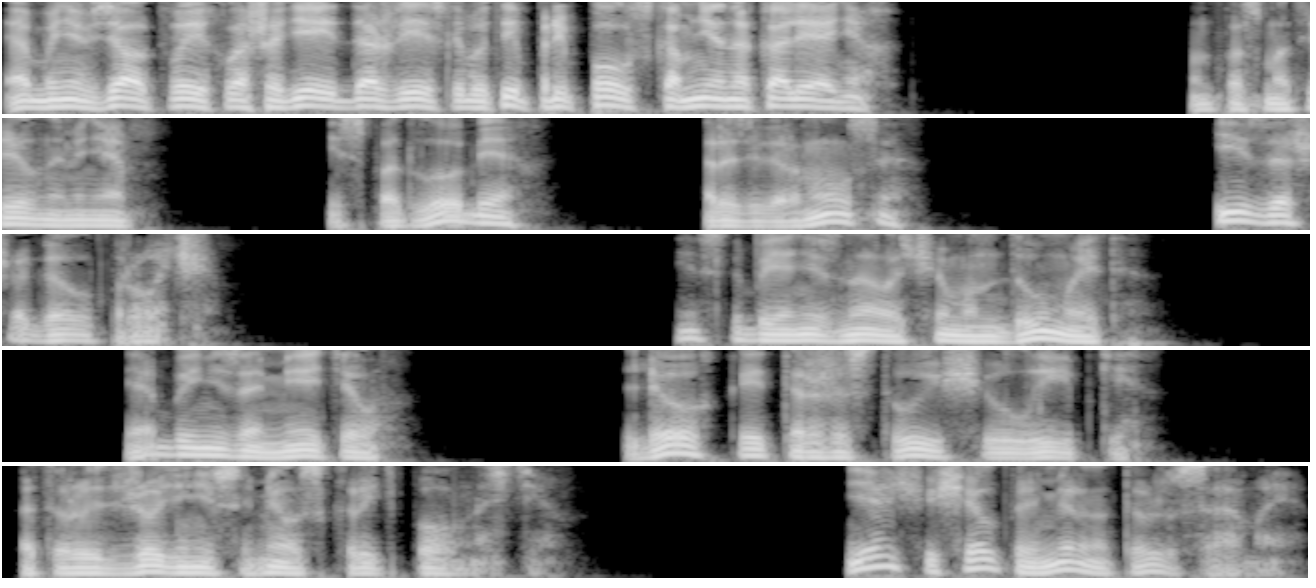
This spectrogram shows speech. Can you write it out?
Я бы не взял твоих лошадей, даже если бы ты приполз ко мне на коленях. Он посмотрел на меня из-под лобья, развернулся и зашагал прочь. Если бы я не знал, о чем он думает, я бы и не заметил легкой торжествующей улыбки, которую Джоди не сумел скрыть полностью. Я ощущал примерно то же самое.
